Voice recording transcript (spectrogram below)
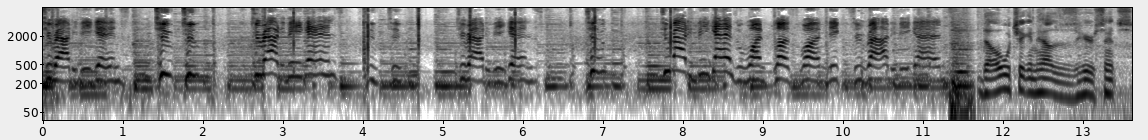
two rowdy vegans, two, two, two rowdy vegans, two, two, two rowdy vegans, two, two rowdy vegans, one plus one equals two rowdy vegans. The old chicken houses is here since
